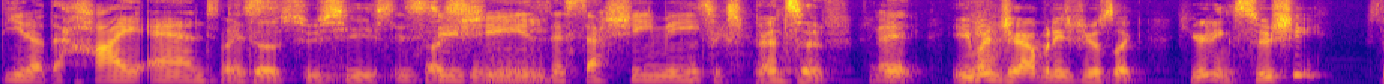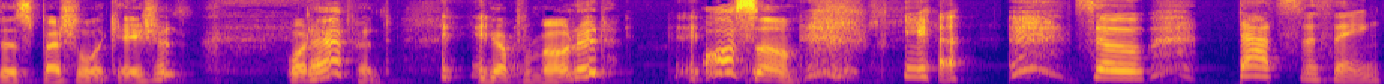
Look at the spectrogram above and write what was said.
you know the high end, Like the, the sushis, the sashimi. sushi, the sashimi. It's expensive. Uh, it- Even yeah. Japanese people's like, you're eating sushi? Is it a special occasion? What happened? You got promoted? Awesome. yeah. So that's the thing.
